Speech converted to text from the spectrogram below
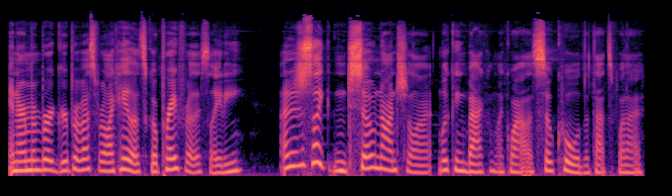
And I remember a group of us were like, "Hey, let's go pray for this lady." And it's just like so nonchalant. Looking back, I'm like, "Wow, that's so cool that that's what I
